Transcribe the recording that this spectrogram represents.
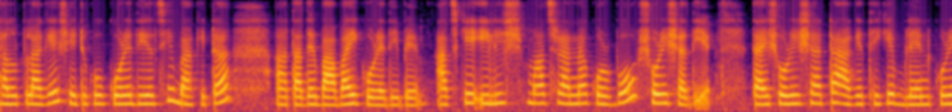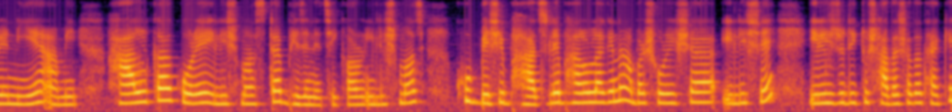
হেল্প লাগে সেটুকু করে দিয়েছি। বাকিটা তাদের বাবাই করে দিবে। আজকে ইলিশ মাছ রান্না করব সরিষা দিয়ে। তাই সরিষাটা আগে থেকে ব্লেন্ড করে নিয়ে আমি হালকা করে ইলিশ মাছটা ভেজে নিয়েছি কারণ ইলিশ মাছ খুব বেশি ভাজলে ভালো লাগে না, আবার সরিষা ইলিশে ইলিশ যদি একটু সাদা সাদা থাকে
